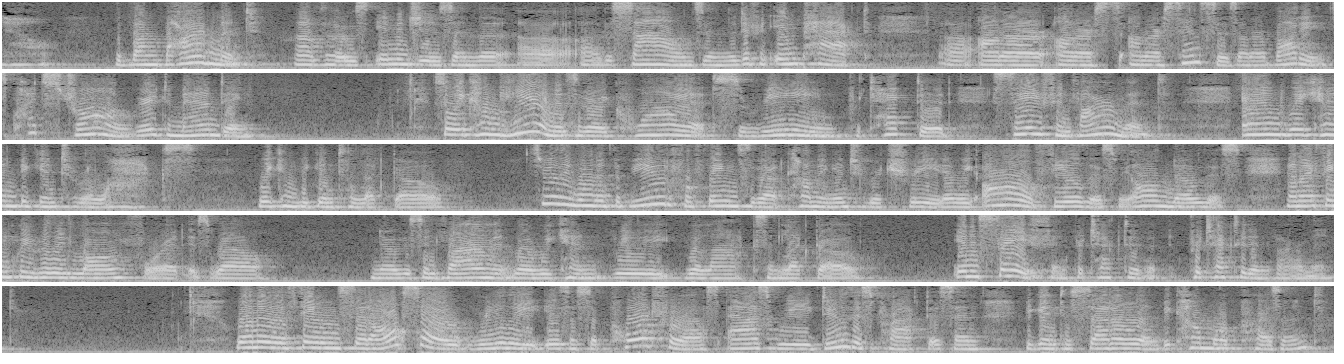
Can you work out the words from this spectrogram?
Know, the bombardment of those images and the, uh, uh, the sounds and the different impact uh, on, our, on, our, on our senses, on our body. It's quite strong, very demanding. So we come here and it's a very quiet, serene, protected, safe environment. And we can begin to relax. We can begin to let go. It's really one of the beautiful things about coming into retreat, and we all feel this, we all know this, and I think we really long for it as well. You know, this environment where we can really relax and let go in a safe and protected, protected environment. One of the things that also really is a support for us as we do this practice and begin to settle and become more present,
